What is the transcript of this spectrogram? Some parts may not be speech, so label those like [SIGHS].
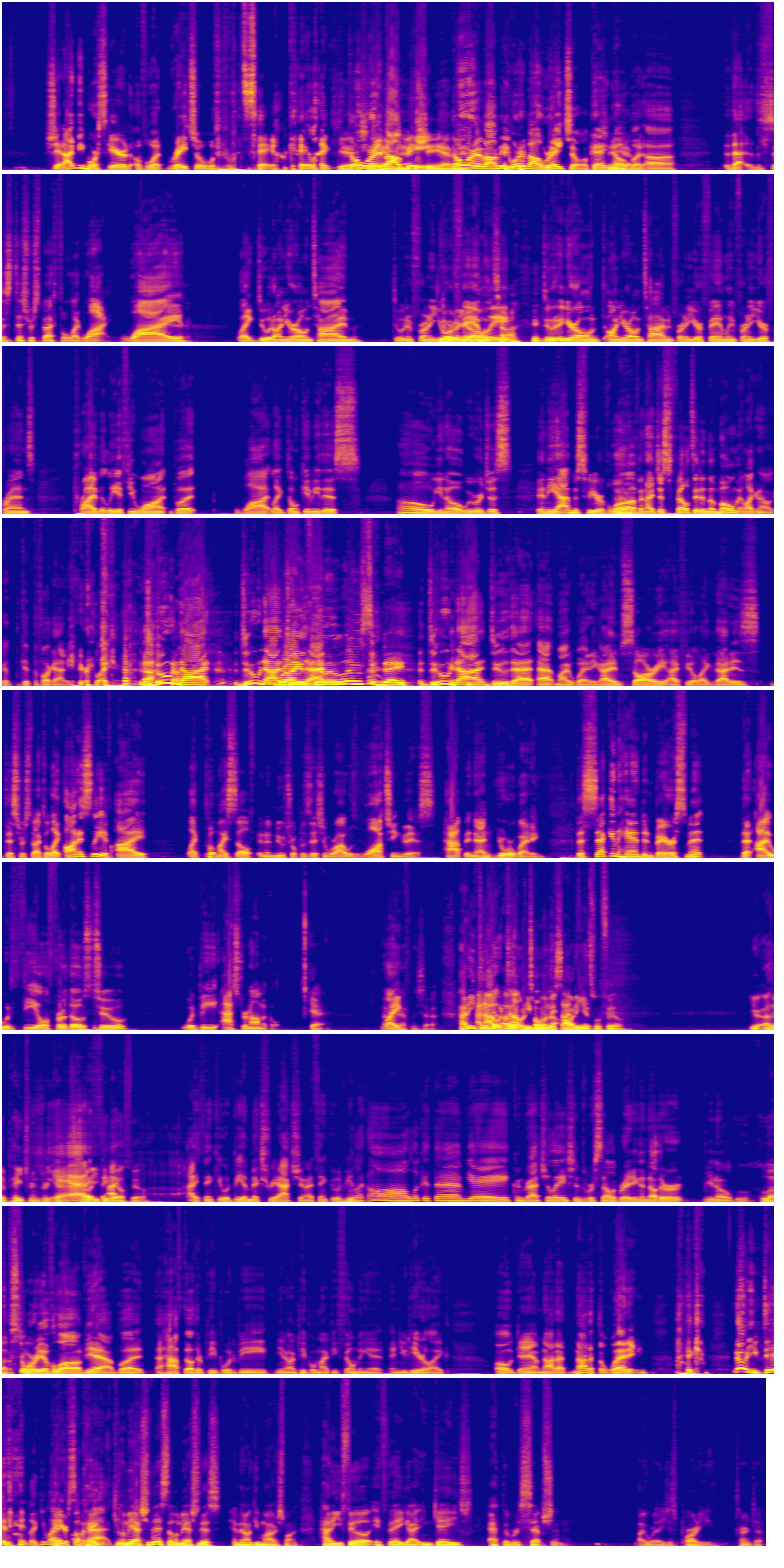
shit, I'd be more scared of what Rachel would, [LAUGHS] would say. Okay, [LAUGHS] like yeah, don't worry about me. Don't worry about me. Worry [LAUGHS] about Rachel. Okay, she no, but uh, that it's just disrespectful. Like why? Why? Yeah. Like do it on your own time. Do it in front of your do family. Your do it in your own on your own time in front of your family, in front of your friends, privately if you want. But why? Like, don't give me this. Oh, you know, we were just in the atmosphere of love, yeah. and I just felt it in the moment. Like, no, get get the fuck out of here. [LAUGHS] like, do [LAUGHS] not, do not do that. Feeling loose today. [LAUGHS] do not do that at my wedding. I am sorry. I feel like that is disrespectful. Like, honestly, if I like put myself in a neutral position where I was watching this happen at mm-hmm. your wedding, the secondhand embarrassment that I would feel for those two would be astronomical. Yeah. No, like, definitely so. How do you think the would, other people totally in the audience will feel? Your other patrons or yeah, guests. How do you think I, they'll feel? I think it would be a mixed reaction. I think it would mm-hmm. be like, "Oh, look at them! Yay! Congratulations! We're celebrating another, you know, love story, story of love." Yeah, but half the other people would be, you know, and people might be filming it, and you'd hear like, "Oh, damn! Not at not at the wedding." [LAUGHS] Like, no, you didn't. [LAUGHS] Like, you might hear some okay. of that. Let me ask you this, though. Let me ask you this, and then I'll give my response. How do you feel if they got engaged at the reception, like where they just partying, turned up?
